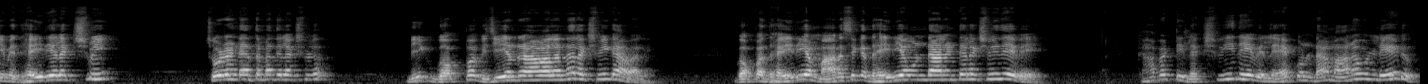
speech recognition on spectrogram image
ఈమె ధైర్యలక్ష్మి. చూడండి ఎంతమంది లక్ష్ములు? నీకు గొప్ప విజయం రావాలన్నా లక్ష్మి కావాలి. గొప్ప ధైర్యం మానసిక ధైర్యం ఉండాలంటే లక్ష్మీదేవే. కాబట్టి లక్ష్మీదేవి లేకుండా మానవుడు లేడు.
